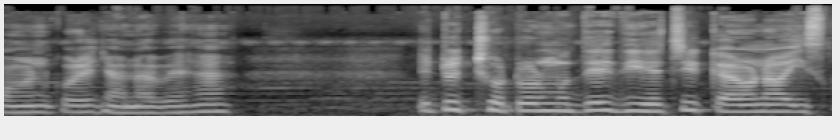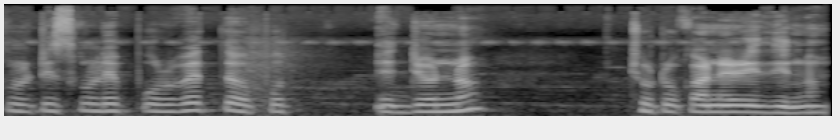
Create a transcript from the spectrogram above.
কমেন্ট করে জানাবে হ্যাঁ? একটু ছোটোর মধ্যেই দিয়েছি, কেননা স্কুল টিস্কুলে পড়বে তো এর জন্য ছোটো কানেরই দিলাম।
